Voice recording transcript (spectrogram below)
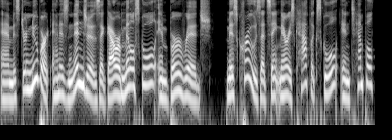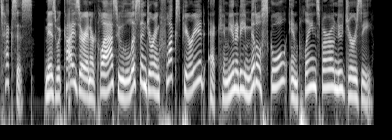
and Mr. Newbert and his ninjas at Gower Middle School in Burr Ridge. Ms. Cruz at St. Mary's Catholic School in Temple, Texas. Ms. Wickizer and her class who listened during flex period at Community Middle School in Plainsboro, New Jersey.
